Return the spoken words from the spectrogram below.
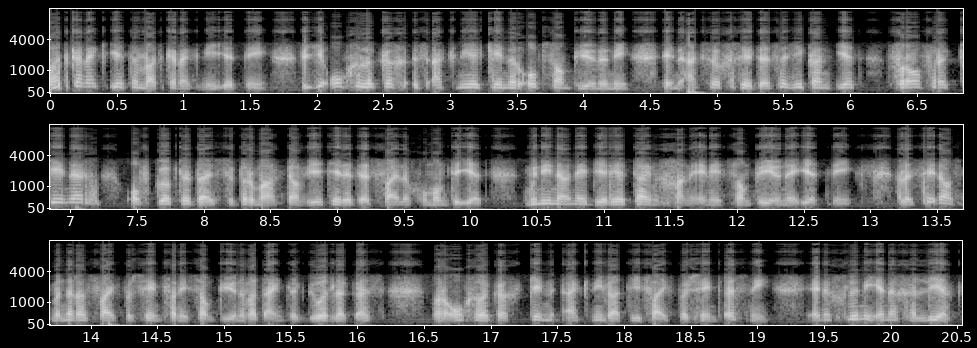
wat kan ek eet en wat kan ek nie eet nie. Weet jy, ongelukkig is ek nie 'n kenner op sampioene nie en ek sou gesê dis as jy kan eet, vra vir 'n kenner of koop dit by 'n supermark, dan weet jy dit is veilig om hom te eet. Moenie nou net deur jou tuin gaan en net sampioene eet nie. Hulle sê daar's minder as 5% van die sampioene wat eintlik dodelik is, maar ongelukkig ken ek nie wat die 5% is nie en ek glo nie enige leek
